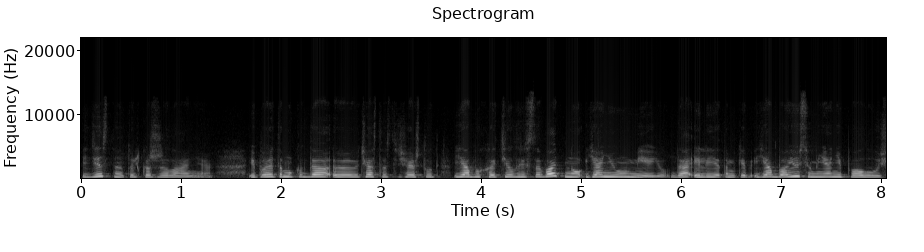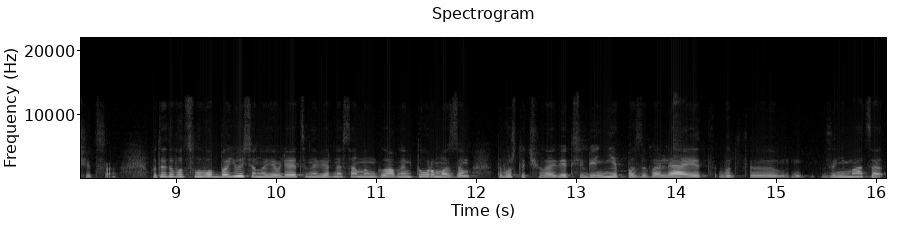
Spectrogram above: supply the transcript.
Единственное, только желание. И поэтому, когда э, часто встречаешь, что вот я бы хотел рисовать, но я не умею, да, или я, там, я боюсь, у меня не получится. Вот это вот слово «боюсь», оно является, наверное, самым главным тормозом того, что человек себе не позволяет вот, э, заниматься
